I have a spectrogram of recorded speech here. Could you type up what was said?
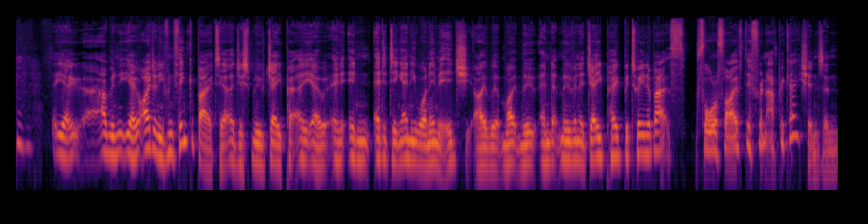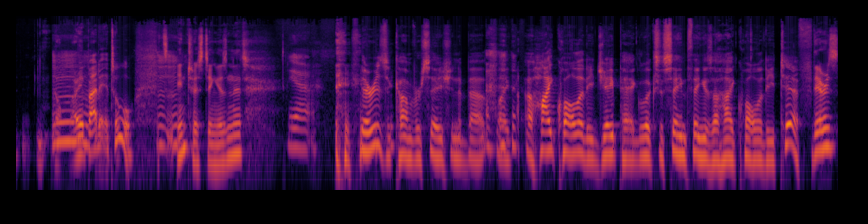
you know, I mean, you know, I don't even think about it. I just move JPEG. You know, in, in editing any one image, I w- might move, end up moving a JPEG between about th- four or five different applications and not worry about it at all. It's interesting, isn't it? Yeah. there is a conversation about like a high quality JPEG looks the same thing as a high quality TIFF. There's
